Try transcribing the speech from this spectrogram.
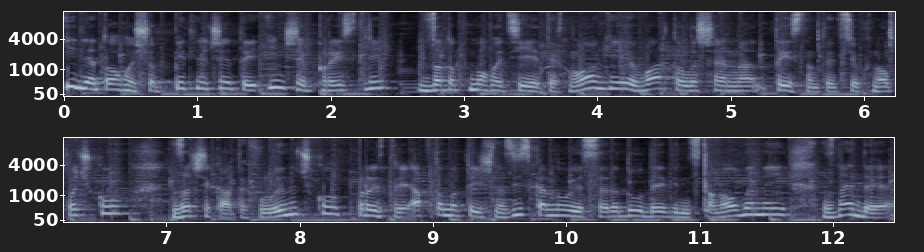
і для того, щоб підключити інший пристрій за допомогою цієї технології, варто лише натиснути цю кнопочку, зачекати хвилиночку. Пристрій автоматично зісканує середу, де він встановлений, знайде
